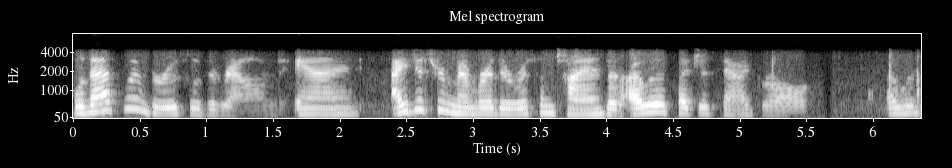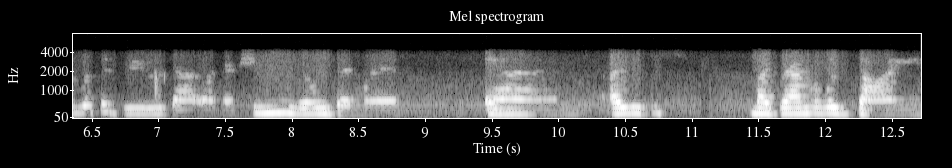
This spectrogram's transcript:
Well, that's when Bruce was around, and I just remember there were some times that I was such a sad girl. I was with a dude that like I shouldn't really been with, and I was just my grandma was dying.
